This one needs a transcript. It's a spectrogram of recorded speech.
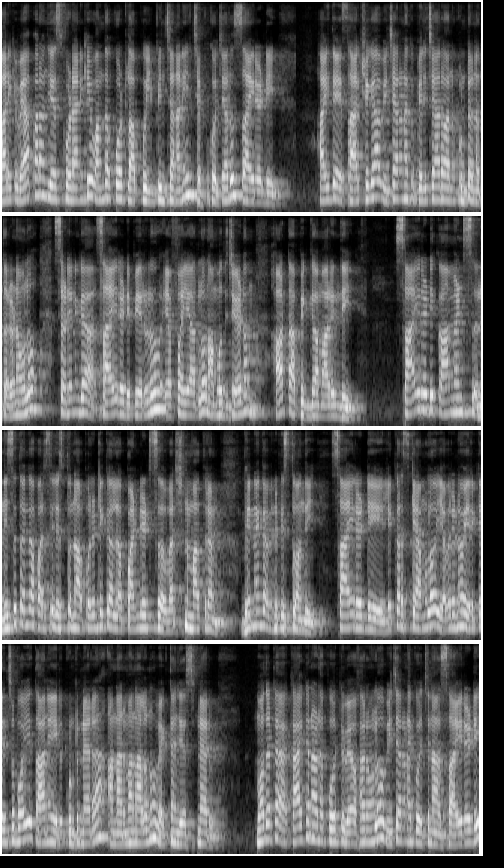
వారికి వ్యాపారం చేసుకోవడానికి వంద కోట్ల అప్పు ఇప్పించానని చెప్పుకొచ్చారు సాయిరెడ్డి. అయితే సాక్షిగా విచారణకు పిలిచారు అనుకుంటున్న తరుణంలో సడన్గా సాయిరెడ్డి పేరును ఎఫ్ఐఆర్లో నమోదు చేయడం హాట్ టాపిక్గా మారింది. సాయిరెడ్డి కామెంట్స్ నిశితంగా పరిశీలిస్తున్న పొలిటికల్ పండిట్స్ వెర్షన్ మాత్రం భిన్నంగా వినిపిస్తోంది. సాయిరెడ్డి లిక్కర్ స్కామ్లో ఎవరినో ఇరికించబోయి తానే ఇరుక్కుంటున్నారా అన్న అనుమానాలను వ్యక్తం చేస్తున్నారు. మొదట కాకినాడ పోర్టు వ్యవహారంలో విచారణకు వచ్చిన సాయిరెడ్డి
